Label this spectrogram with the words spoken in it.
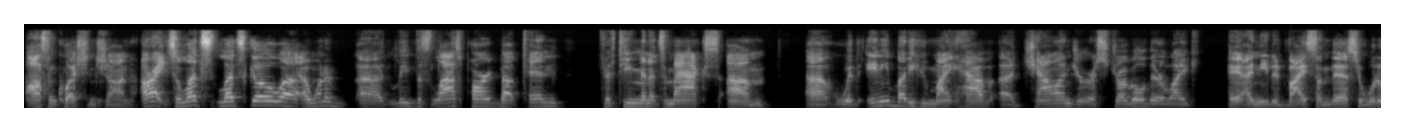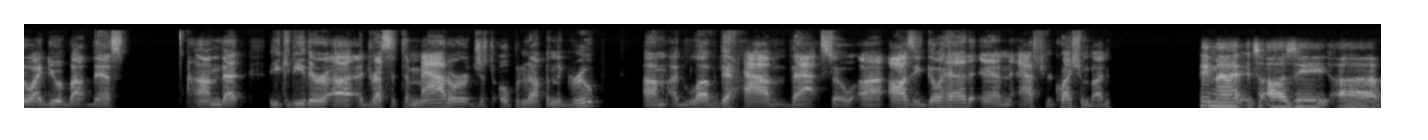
Awesome question, Sean. All right, so let's let's go. Uh, I want to uh, leave this last part about 10, 15 minutes max. Um, uh, with anybody who might have a challenge or a struggle, they're like, "Hey, I need advice on this, or what do I do about this?" Um, that you could either uh, address it to Matt or just open it up in the group. Um, I'd love to have that. So, uh, Ozzy, go ahead and ask your question, bud. Hey, Matt, it's Ozzy. Uh,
